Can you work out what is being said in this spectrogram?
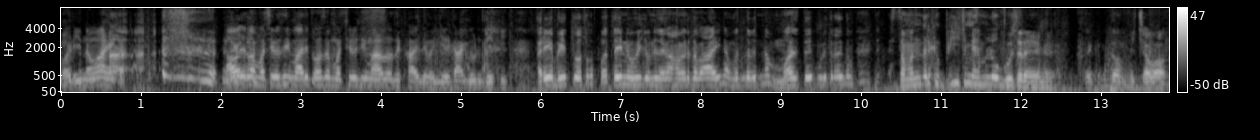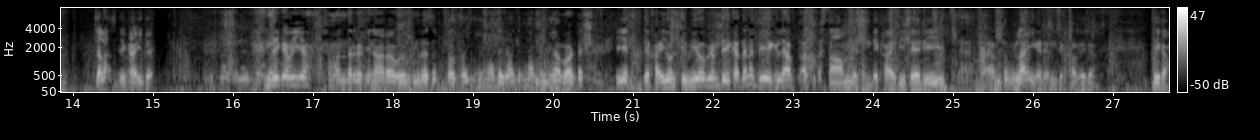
बड़ी नवा है। आओ जरा मछली उछली मारी तो मछली उछली मारा तो दिखाई दे भैया का दूर देखी। अरे भाई तो उसको पता ही नहीं हुई जो जगह हमारे तब आई ना मतलब इतना मस्त है पूरी तरह एकदम समंदर के बीच में हम लोग घुस रहे हैं। एकदम बिचवा चला दिखाई दे देखा भैया समंदर का किनारा मेरा सब चलता ही देखा कितना बढ़िया बाट है। ये दिखाई जो टीवी भी हम देखा था ना देख ले आप आपका सामने से हम दिखाई दी तेरी हम तो बुला ही करे हम दिखावेगा देखा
